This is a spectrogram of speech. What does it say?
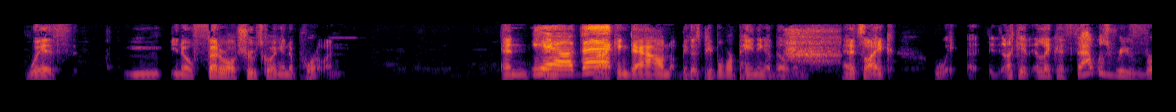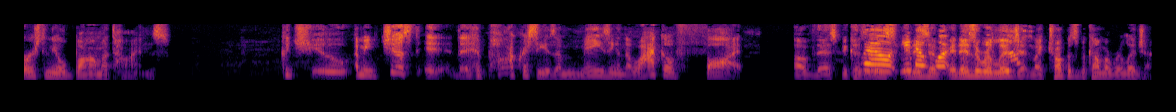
with mm, you know federal troops going into Portland and Yeah, and that- cracking down because people were painting a building, and it's like like it, like if that was reversed in the Obama times. Could you? I mean, just it, the hypocrisy is amazing, and the lack of thought of this because Well, it is it is a, it is a religion. Like Trump has become a religion.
